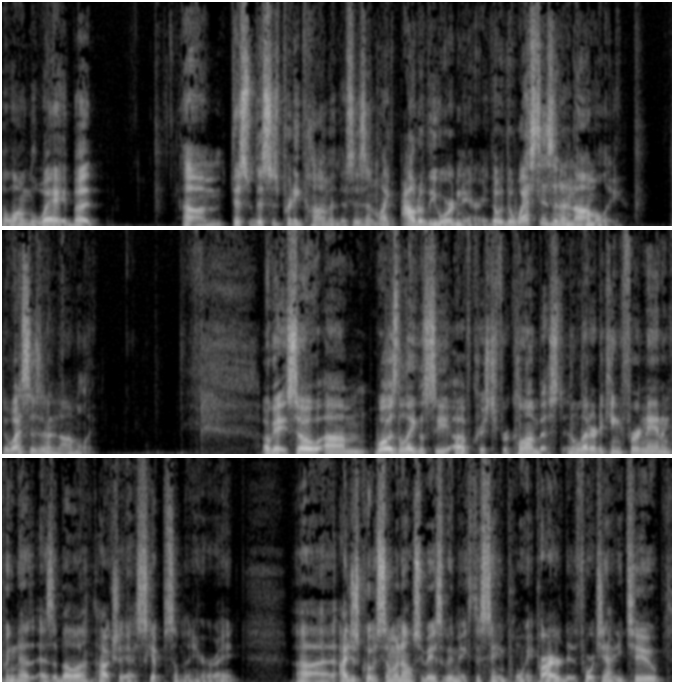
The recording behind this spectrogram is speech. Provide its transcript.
along the way. But um, this this is pretty common. This isn't like out of the ordinary. The, the West is an anomaly. The West is an anomaly. Okay, so um, what was the legacy of Christopher Columbus? In a letter to King Ferdinand and Queen Isabella, actually, I skipped something here, right? Uh, I just quote someone else who basically makes the same point. Prior to 1492, the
